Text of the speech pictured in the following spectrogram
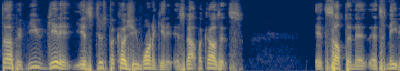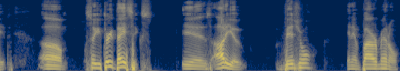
stuff, if you get it, it's just because you want to get it. It's not because it's it's something that, that's needed. Um, so your three basics is audio, visual, and environmental.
